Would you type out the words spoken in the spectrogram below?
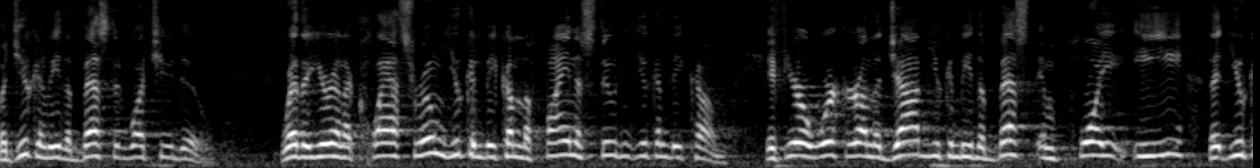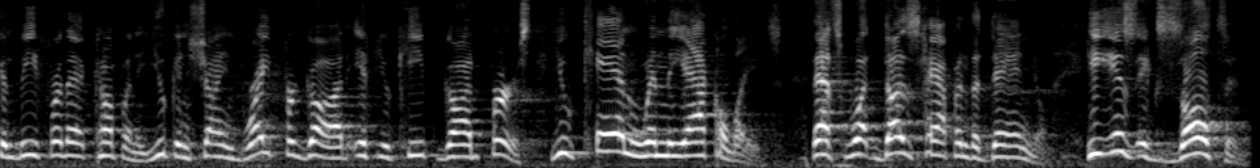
but you can be the best at what you do. Whether you're in a classroom, you can become the finest student you can become. If you're a worker on the job, you can be the best employee that you can be for that company. You can shine bright for God if you keep God first. You can win the accolades. That's what does happen to Daniel. He is exalted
